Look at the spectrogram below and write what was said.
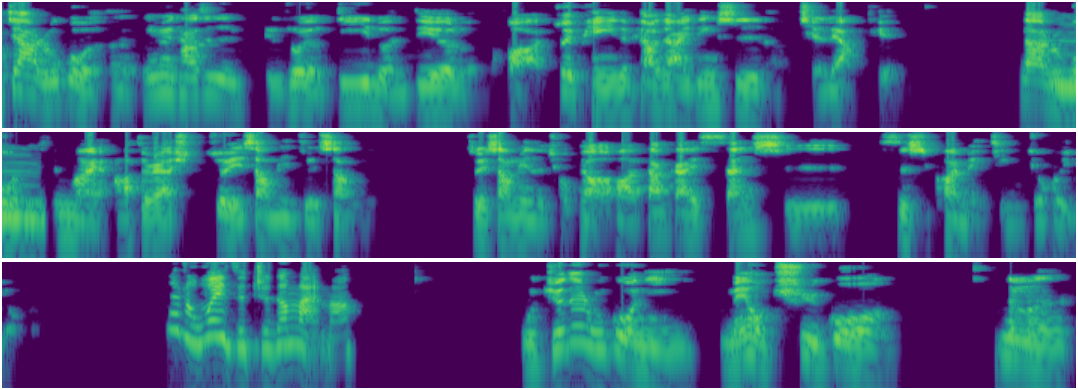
价如果呃，因为它是比如说有第一轮、第二轮的话，最便宜的票价一定是呃前两天。那如果你是买 Arthur Ashe 最上面、最上面、最上面的球票的话，大概三十四十块美金就会有了。那种位置值得买吗？我觉得如果你没有去过那么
